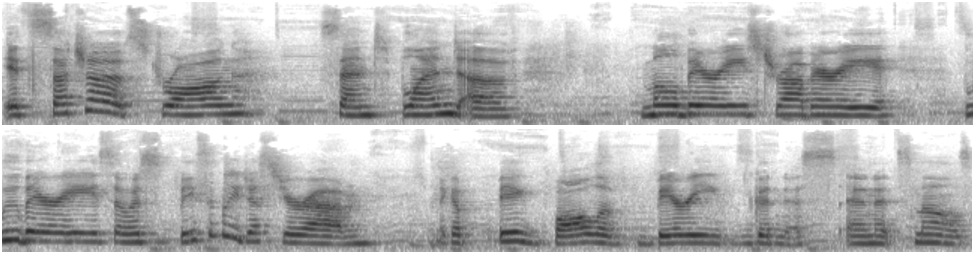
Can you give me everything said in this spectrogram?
It's such a strong scent blend of mulberry, strawberry, blueberry. So it's basically just your, um, like a big ball of berry goodness and it smells,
